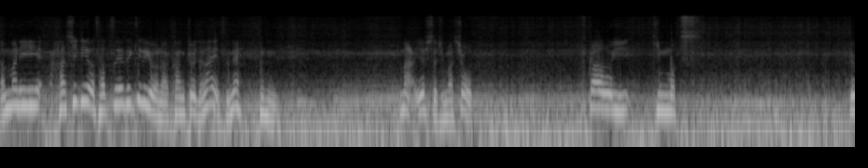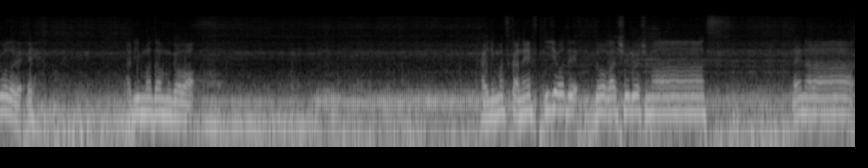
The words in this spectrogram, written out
あんまり走りを撮影できるような環境じゃないですね。まあよしとしましょう。深追い禁物。ということでえ有馬ダム側。帰りますかね。以上で動画終了します。さよなら。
